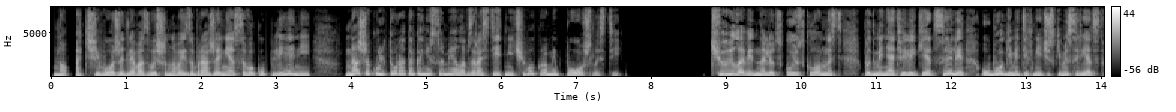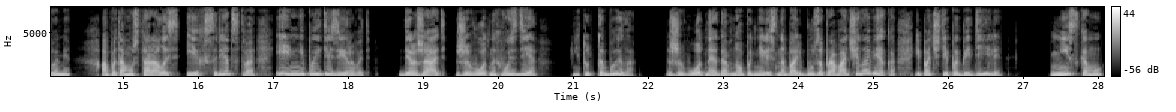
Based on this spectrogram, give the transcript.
Но отчего же для возвышенного изображения совокуплений наша культура так и не сумела взрастить ничего, кроме пошлостей? Чуяла, видно, людскую склонность подменять великие цели убогими техническими средствами, а потому старалась их средства и не поэтизировать, держать животных в узде. Не тут-то было. Животные давно поднялись на борьбу за права человека и почти победили – Низкому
